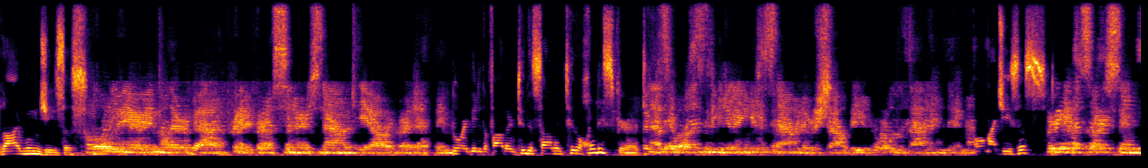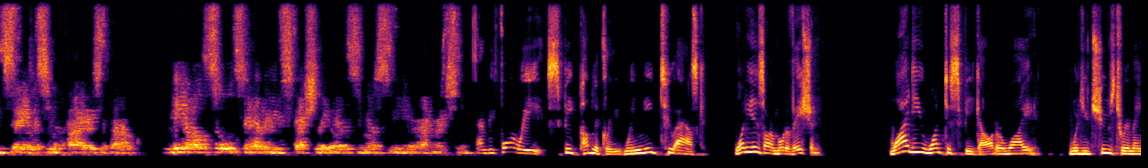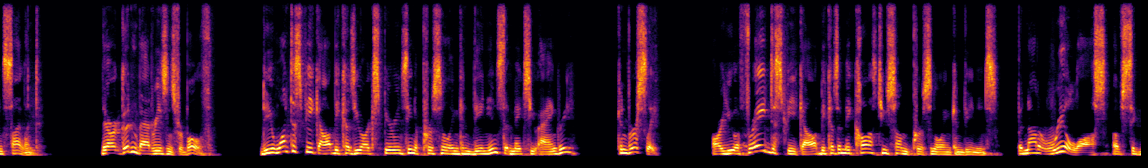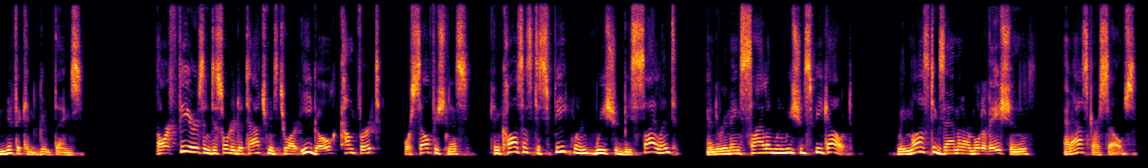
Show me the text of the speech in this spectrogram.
thy womb, Jesus. Holy Mary, Mother of God, pray for us sinners now and at the hour of our death. Amen. Glory be to the Father, and to the Son, and to the Holy Spirit. As it was in the beginning, is now, and ever shall be, world without end. Amen. O my Jesus, Forgive us our sins, save us from the fires of hell. Lead all souls to heaven, especially those in most need of thy mercy. and before we speak publicly, we need to ask what is our motivation? Why do you want to speak out, or why would you choose to remain silent? There are good and bad reasons for both. Do you want to speak out because you are experiencing a personal inconvenience that makes you angry? Conversely, are you afraid to speak out because it may cost you some personal inconvenience, but not a real loss of significant good things? Our fears and disordered attachments to our ego, comfort, or selfishness can cause us to speak when we should be silent and to remain silent when we should speak out. We must examine our motivations and ask ourselves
